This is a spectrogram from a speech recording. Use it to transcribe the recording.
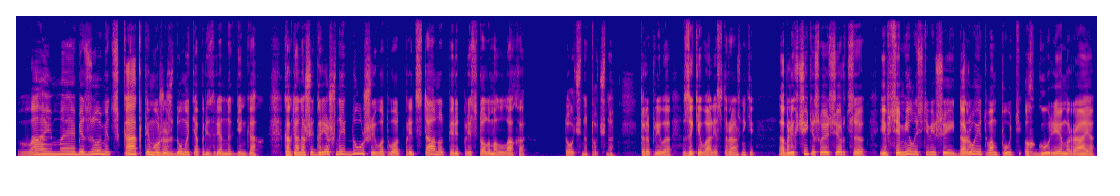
«Вайме, безумец, как ты можешь думать о презренных деньгах, когда наши грешные души вот-вот предстанут перед престолом Аллаха?» «Точно, точно!» — торопливо закивали стражники — облегчите свое сердце, и всемилостивейший дарует вам путь к гуриям рая».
